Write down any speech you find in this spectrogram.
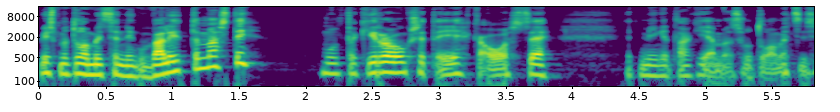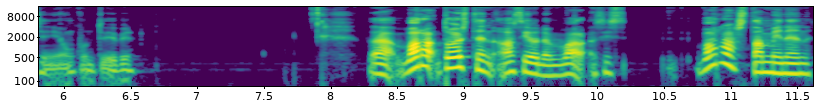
mistä mä tuomitsen niinku välittömästi, mutta kiroukset ei ehkä ole se, että minkä takia mä sun tuomitsisin jonkun tyypin vara, toisten asioiden, var, siis varastaminen,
